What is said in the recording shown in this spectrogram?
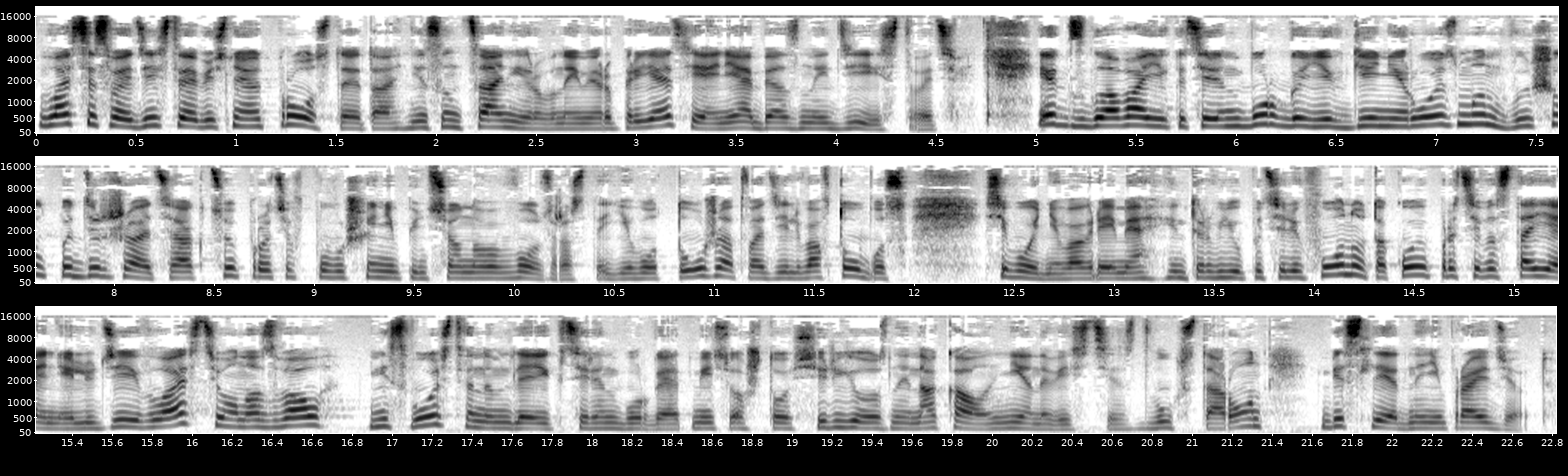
Власти свои действия объясняют просто. Это несанкционированные мероприятия, и они обязаны действовать. Экс-глава Екатеринбурга Евгений Ройзман вышел поддержать акцию против повышения пенсионного возраста. Его тоже отводили в автобус. Сегодня во время интервью по телефону такое противостояние людей и власти он назвал несвойственным для Екатеринбурга и отметил, что серьезный накал ненависти с двух сторон бесследно не пройдет.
